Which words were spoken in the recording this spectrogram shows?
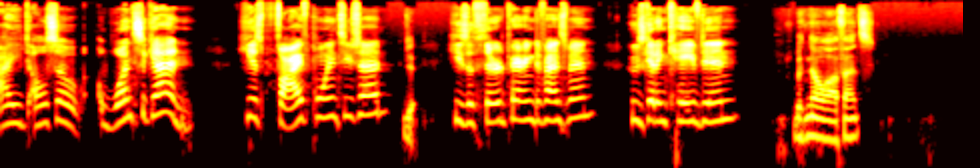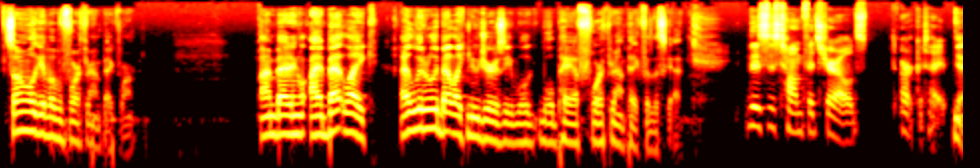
I also once again, he has five points. You said Yep. he's a third pairing defenseman who's getting caved in. with no offense. Someone will give up a fourth round pick for him. I'm betting. I bet like I literally bet like New Jersey will will pay a fourth round pick for this guy. This is Tom Fitzgerald's archetype. Yeah,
